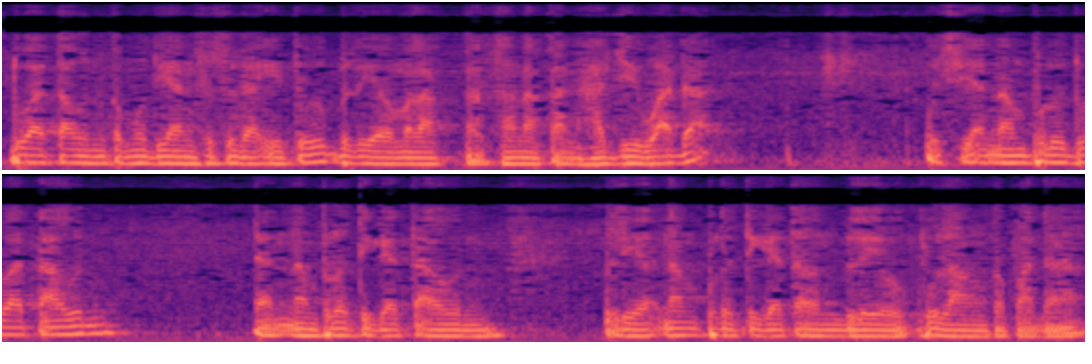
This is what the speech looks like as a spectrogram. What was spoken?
Dua tahun kemudian sesudah itu beliau melaksanakan haji wada usia 62 tahun dan 63 tahun beliau 63 tahun beliau pulang kepada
